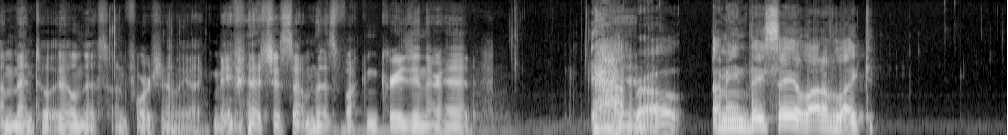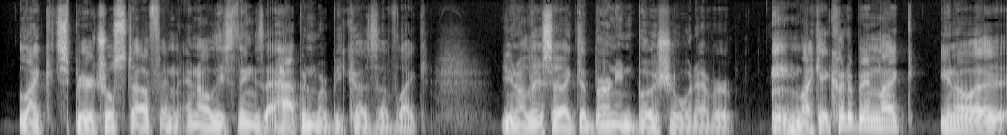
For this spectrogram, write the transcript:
a mental illness unfortunately like maybe that's just something that's fucking crazy in their head. Yeah and, bro. I mean they say a lot of like like spiritual stuff and and all these things that happen were because of like you know they say like the burning bush or whatever. Like it could have been like you know a,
